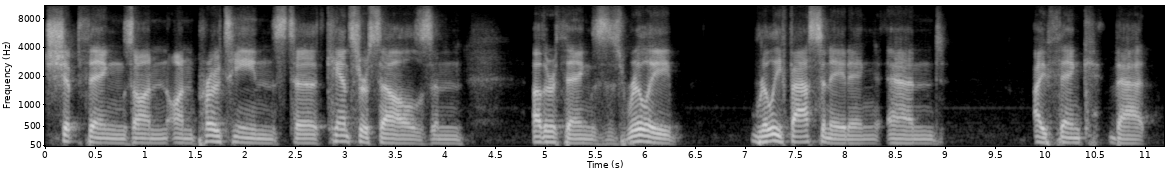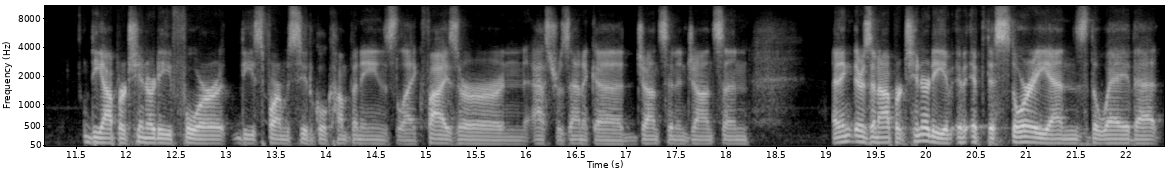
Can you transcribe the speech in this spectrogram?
ship things on on proteins to cancer cells and other things is really really fascinating. And i think that the opportunity for these pharmaceutical companies like Pfizer and AstraZeneca, Johnson and Johnson, I think there's an opportunity if, if the story ends the way that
